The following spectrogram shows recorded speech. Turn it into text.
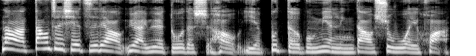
那当这些资料越来越多的时候，也不得不面临到数位化，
